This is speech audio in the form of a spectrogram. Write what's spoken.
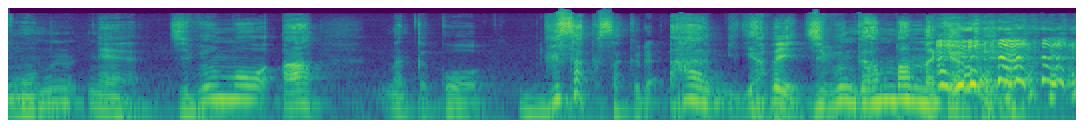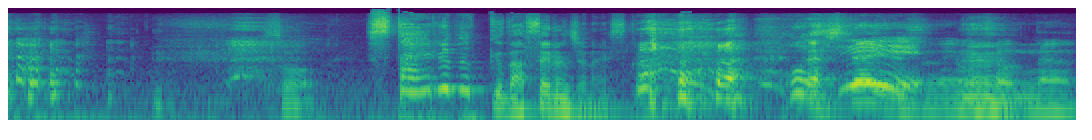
もうね、自分も、あ、なんかこう、ぐさぐさくる。あ、やべえ、自分頑張んなきゃって。そう。スタイルブック出せるんじゃないですか。欲し出したいですいね、うんそんな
